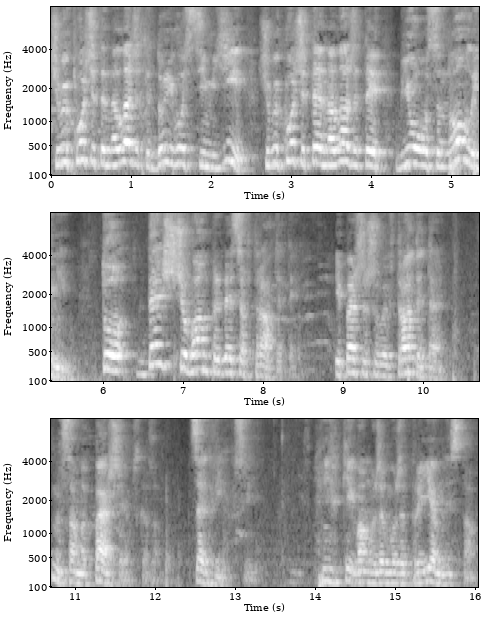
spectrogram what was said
що ви хочете належати до Його сім'ї, що ви хочете належати в Його усиновленні, то дещо вам прийдеться втратити. І перше, що ви втратите, ну саме перше, я б сказав, це гріх свій, який вам уже може приємний став.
